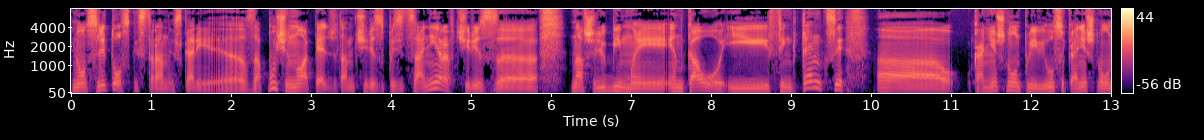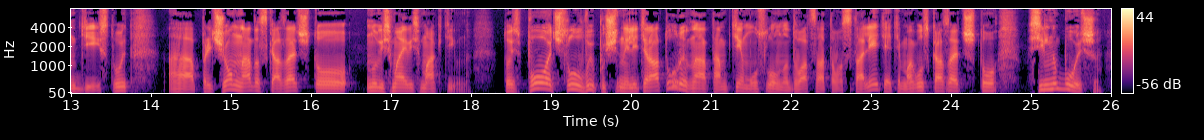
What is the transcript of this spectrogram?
но он с литовской стороны скорее э, запущен, но опять же там через оппозиционеров, через э, наши любимые НКО и финктенксы, э, конечно, он появился, конечно, он действует, э, причем надо сказать, что ну, весьма и весьма активно. То есть по числу выпущенной литературы на там, тему условно 20-го столетия я тебе могу сказать, что сильно больше –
